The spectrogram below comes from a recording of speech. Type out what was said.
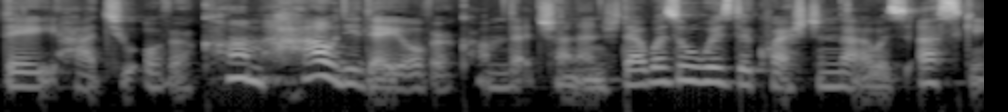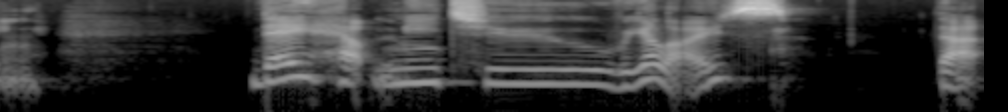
they had to overcome, how did they overcome that challenge? That was always the question that I was asking. They helped me to realize that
